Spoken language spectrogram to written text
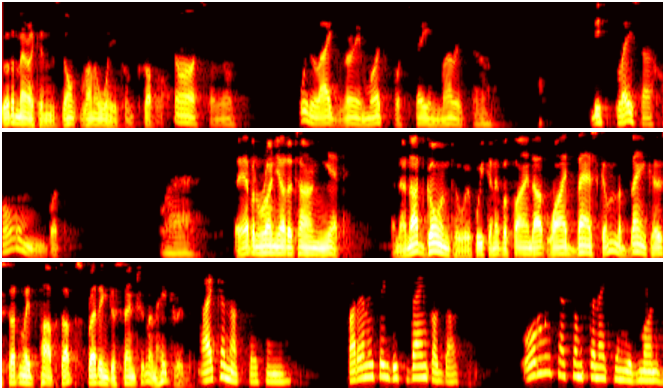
Good Americans don't run away from trouble. No, senor. We like very much for stay in Maverick Town. This place our home, but well, They haven't run you out of town yet. And they're not going to if we can ever find out why Bascom, the banker, suddenly pops up spreading dissension and hatred. I cannot say, senor. But anything this banker does always has some connection with money.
